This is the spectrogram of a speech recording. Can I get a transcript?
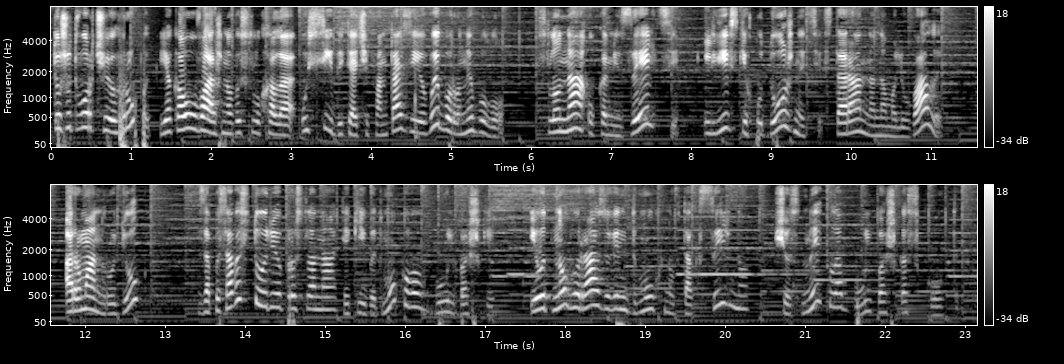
Тож у творчої групи, яка уважно вислухала усі дитячі фантазії, вибору не було. Слона у камізельці львівські художниці старанно намалювали, а Роман Рудюк записав історію про слона, який видмухував бульбашки. І одного разу він дмухнув так сильно, що зникла бульбашка з котика.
